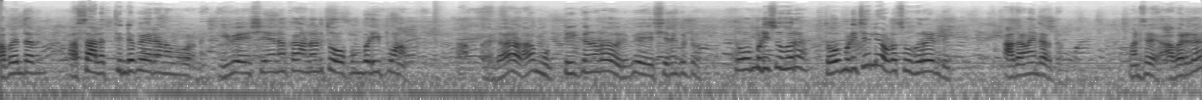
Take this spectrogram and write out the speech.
അപ്പോൾ എന്താണ്? ആ സ്ഥലത്തിന്റെ പേരാണ് നമ്മൾ പറഞ്ഞത്. ഈ വേശ്യനെ കാണാൻ തോപ്പുംപടി പോകണം എടാ മുട്ടിക്കണടാ ഒരു വേശ്യനെ കിട്ടും. തോമ്പടി സുഹറ. തോമ്പടി ചെല്ലേ അവിടെ സുഹറയുണ്ട്. അതാണ് അതിന്റെ അർത്ഥം. മനസ്സിലായി? അവരുടെ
